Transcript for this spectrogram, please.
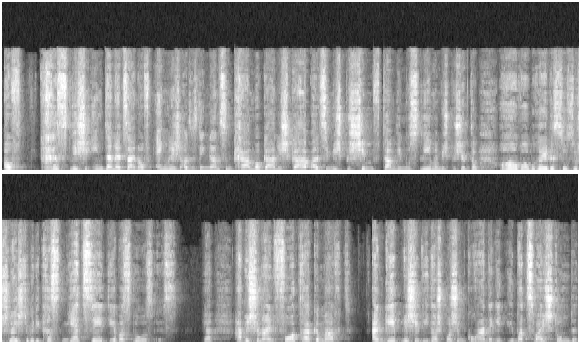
auf christliche Internetseiten auf Englisch, als es den ganzen Kram noch gar nicht gab, als sie mich beschimpft haben, die Muslime mich beschimpft haben, oh, warum redest du so schlecht über die Christen? Jetzt seht ihr, was los ist. Ja, habe ich schon einen Vortrag gemacht, angebliche Widersprüche im Koran, der geht über zwei Stunden.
